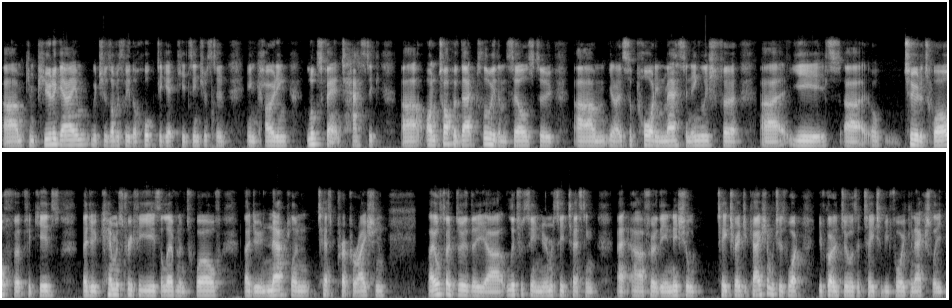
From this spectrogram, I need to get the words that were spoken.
um, computer game, which is obviously the hook to get kids interested in coding. Looks fantastic. Uh, on top of that, Cluey themselves to, um, you know, support in maths and English for uh, years uh, two to 12 for, for kids. They do chemistry for years 11 and 12. They do NAPLAN test preparation. They also do the uh, literacy and numeracy testing uh, uh, for the initial teacher education, which is what you've got to do as a teacher before you can actually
